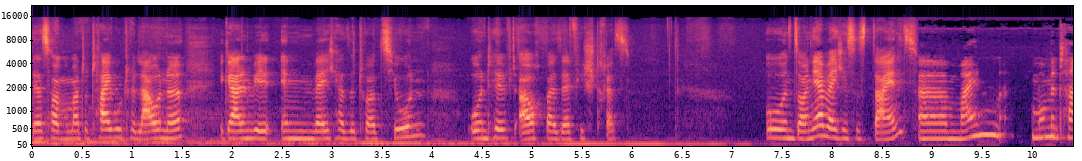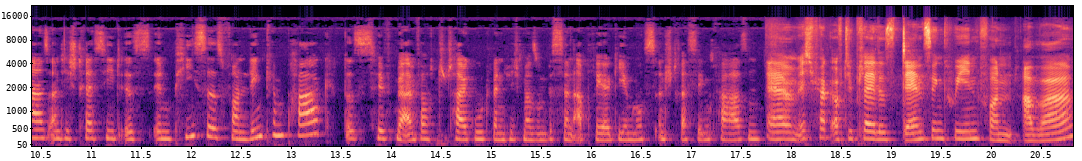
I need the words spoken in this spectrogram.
der Song immer total gute Laune, egal in, in welcher Situation und hilft auch bei sehr viel Stress. Und Sonja, welches ist deins? Äh, mein momentanes Anti-Stress-Lied ist In Pieces von Linkin Park. Das hilft mir einfach total gut, wenn ich mich mal so ein bisschen abreagieren muss in stressigen Phasen. Ähm, ich packe auf die Playlist Dancing Queen von ABBA,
